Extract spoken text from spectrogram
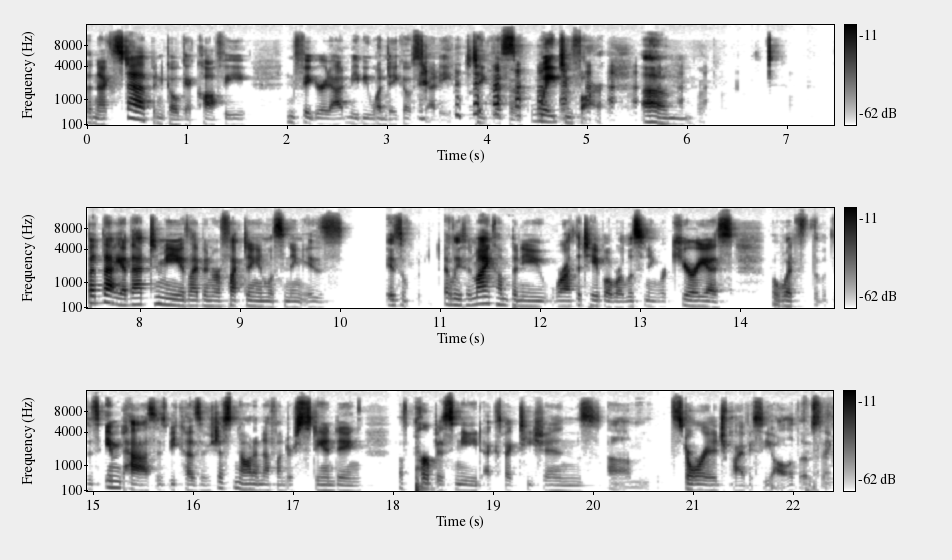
the next step and go get coffee and figure it out. Maybe one day go study to take this way too far. Um, but that, yeah, that to me, as I've been reflecting and listening, is is at least in my company, we're at the table, we're listening, we're curious, but what's the, this impasse is because there's just not enough understanding of purpose, need, expectations, um, storage, privacy, all of those things.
